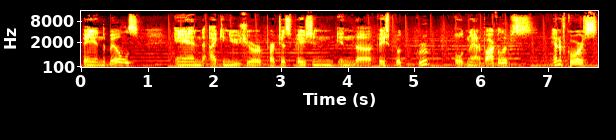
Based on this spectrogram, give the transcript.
paying the bills, and I can use your participation in the Facebook group, Old Man Apocalypse, and of course,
